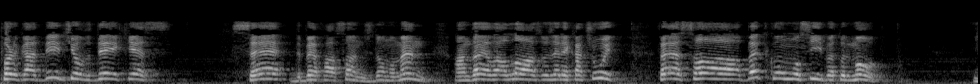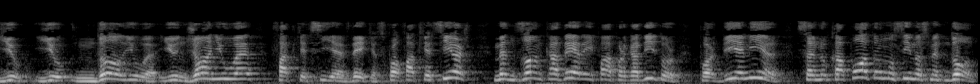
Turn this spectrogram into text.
përgatitju vdekjes. se të befason çdo moment, andaj edhe Allah azza wa jalla e ka qujt fa asabatkum musibatul maut. Ju ju ndodh juve, ju ngjan juve fatkeqësia e vdekjes. Pra fatkeqësia është me t'zon kaderi i papërgatitur, por dije mirë se nuk ka patur mundësi mos me të ndodh,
